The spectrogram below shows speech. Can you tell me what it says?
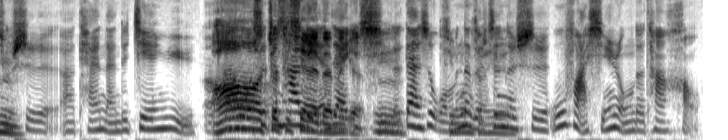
就是呃台南的监狱，哦，我是跟他连在一起的，但是我们那个真的是无法形容的，它好。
